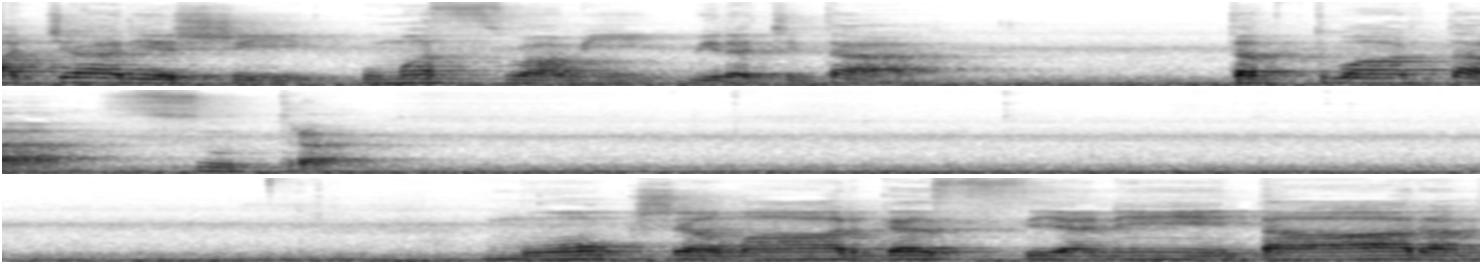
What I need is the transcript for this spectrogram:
ಆಚಾರ್ಯ ಶ್ರೀ ಉಮಸ್ವಾಮಿ ವಿರಚಿತ ತತ್ವಾರ್ಥ ಸೂತ್ರ मोक्षमार्गस्य नेतारं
